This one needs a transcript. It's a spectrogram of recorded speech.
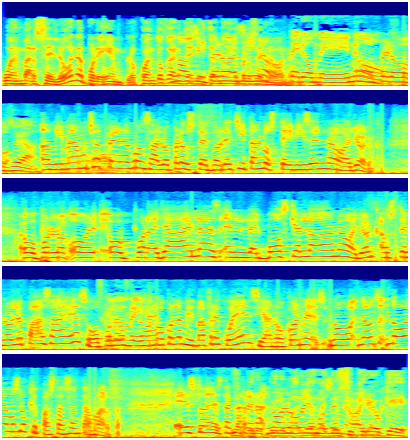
O en Barcelona, por ejemplo. ¿Cuántos No, sí, carteristas pero no hay en así no. Barcelona? pero menos. No, pero o sea, a mí me da mucha pena, Gonzalo, pero a usted no le quitan los tenis en Nueva York. O por, lo- o, o por allá en, las, en el bosque al lado de Nueva York, a usted no le pasa eso. O por lo menos dejan- no con la misma frecuencia. No, con no, no, no vemos lo que pasa en Santa Marta. Esto de esta No, carrera pero- no pero, lo Mariana, vemos yo en sí Nueva creo York. que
